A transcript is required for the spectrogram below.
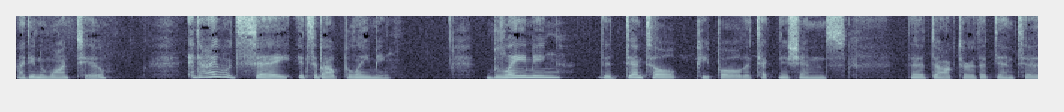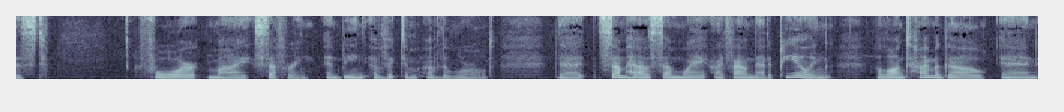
I didn't want to. And I would say it's about blaming. Blaming the dental people, the technicians, the doctor, the dentist, for my suffering and being a victim of the world. That somehow, some way, I found that appealing a long time ago, and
